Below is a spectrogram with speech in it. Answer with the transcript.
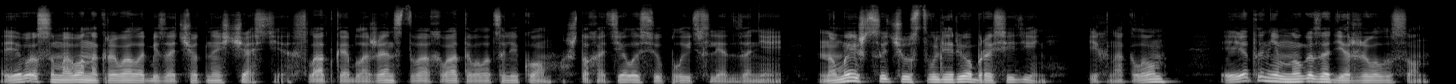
Его самого накрывало безотчетное счастье, сладкое блаженство охватывало целиком, что хотелось уплыть вслед за ней. Но мышцы чувствовали ребра сидений, их наклон, и это немного задерживало сон.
